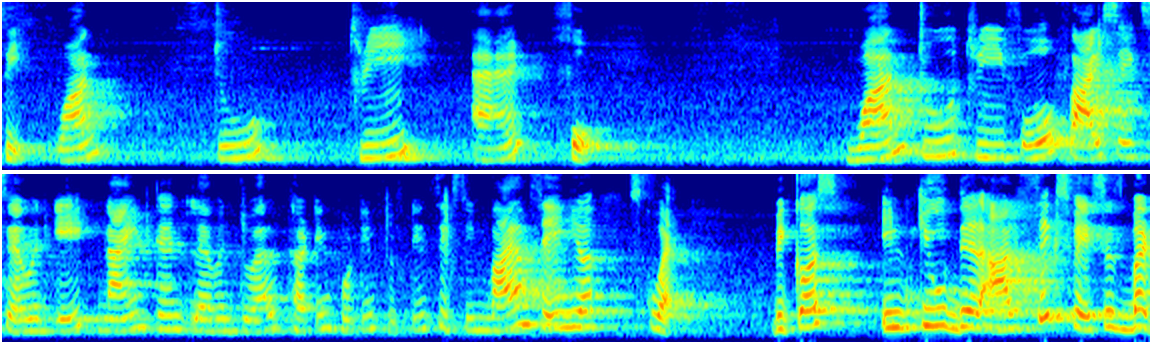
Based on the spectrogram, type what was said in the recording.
See 1, 2, 3 and 4. 1, 2, 3, 4, 5, 6, 7, 8, 9, 10, 11, 12, 13, 14, 15, 16. Why I am saying here square? Because in cube there are 6 faces but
